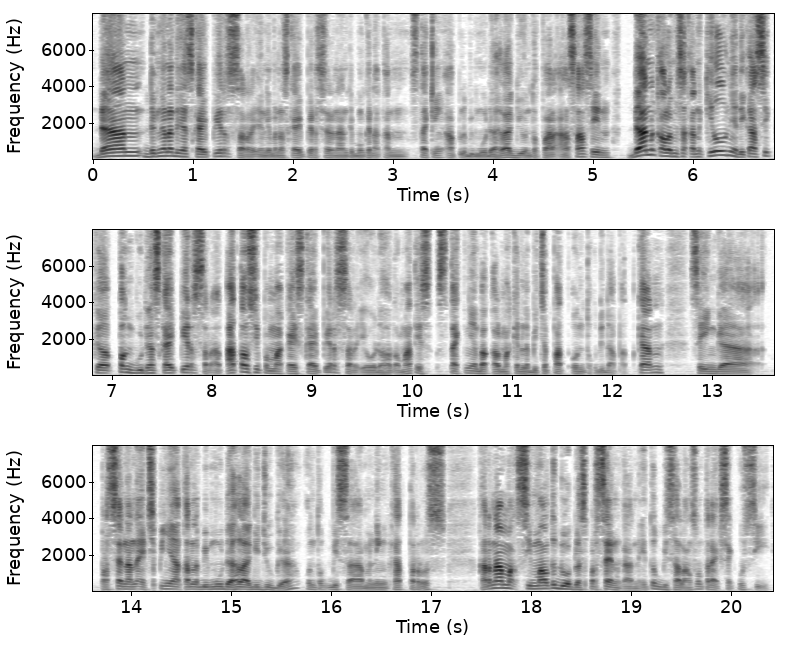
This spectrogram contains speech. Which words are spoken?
Dan dengan adanya Sky Piercer yang di mana Sky Piercer nanti mungkin akan stacking up lebih mudah lagi untuk para assassin. Dan kalau misalkan killnya dikasih ke pengguna Sky Piercer atau si pemakai Sky Piercer ya udah otomatis stacknya bakal makin lebih cepat untuk didapatkan. Sehingga persenan HP-nya akan lebih mudah lagi juga untuk bisa meningkat terus. Karena maksimal tuh 12% kan itu bisa langsung tereksekusi.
